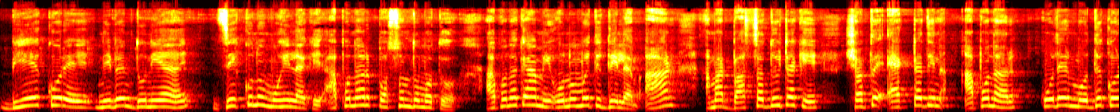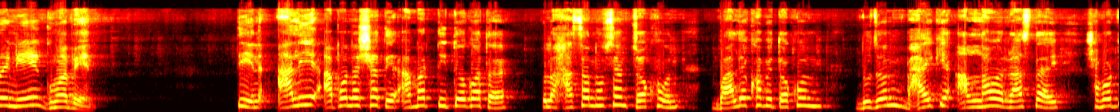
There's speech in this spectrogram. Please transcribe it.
বিয়ে করে নেবেন দুনিয়ায় যে কোনো মহিলাকে আপনার পছন্দ মতো। আপনাকে আমি অনুমতি দিলাম। আর আমার বাচ্চা দুইটাকে সপ্তাহে একটা দিন আপনার কোলের মধ্যে করে নিয়ে ঘুমাবেন। তিন, আলী আপনার সাথে আমার তৃতীয় কথা হলো, হাসান হোসেন যখন বালক হবে তখন দুজন ভাইকে আল্লাহর রাস্তায় সমর্থ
